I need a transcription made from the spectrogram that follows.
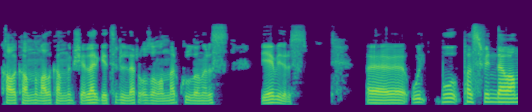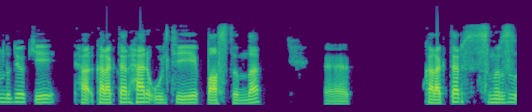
kalkanlı malkanlı bir şeyler getirirler. O zamanlar kullanırız diyebiliriz. Ee, bu pasifin devamında diyor ki her, karakter her ultiyi bastığında e, karakter sınırsız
